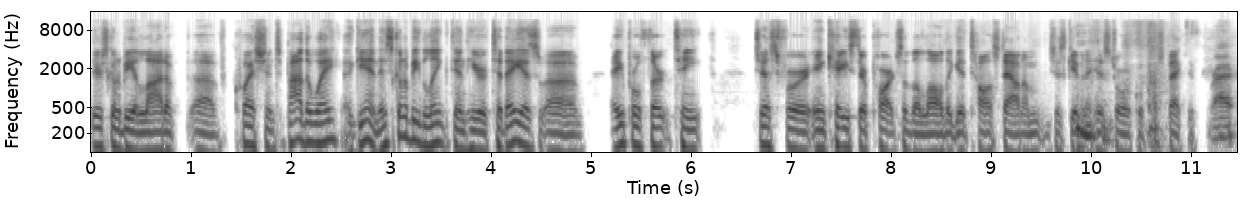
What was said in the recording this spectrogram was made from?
There's going to be a lot of questions. By the way, again, it's going to be linked in here. Today is uh, April 13th. Just for in case there are parts of the law that get tossed out, I'm just giving a mm-hmm. historical perspective. Right.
